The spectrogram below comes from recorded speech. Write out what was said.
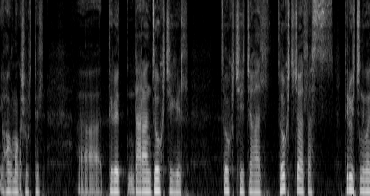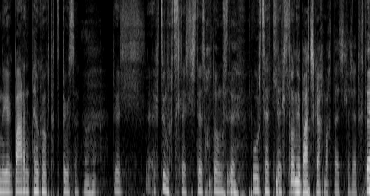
хог мог шүртэл Аа тэгээд дараа нь зөөгч хийгээл зөөгч хийж байгаа л зөөгч бол бас тэр үуч нөгөө нэг яг баар нь 50 хоног татдаг байсан. Тэгэл хэцүү нөхцөлтэй ажиллаж штэ сохтой хүмүүстэй бүр цайтлаа ажиллаж. Тооны баачка ах махтай ажиллаж шадаг те.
